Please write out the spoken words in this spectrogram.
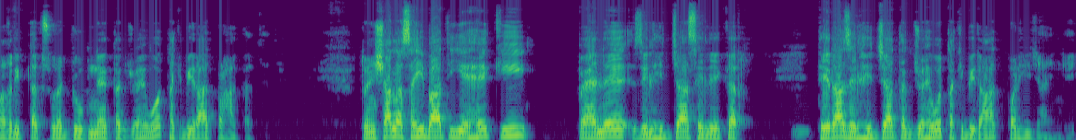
मगरब तक सूरज डूबने तक जो है वो तकबीरात पढ़ा करते थे। तो इन सही बात यह है कि पहले जिलहिज्जा से लेकर तेरह जिलहिज्जा तक जो है वो तकबीरात पढ़ी जाएँगी।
